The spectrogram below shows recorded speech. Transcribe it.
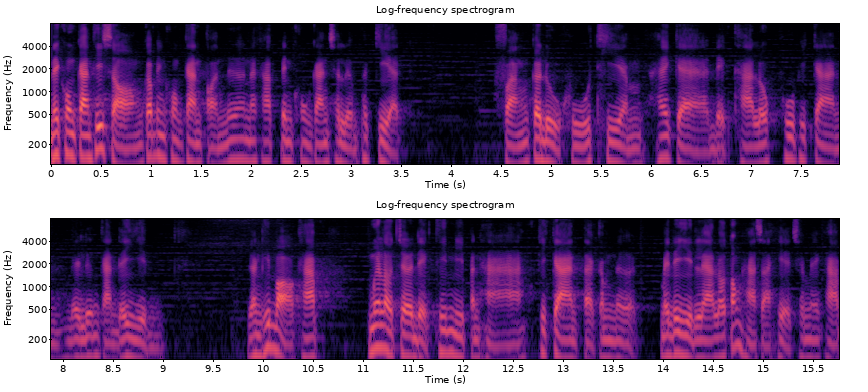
ในโครงการที่ 2 ก็เป็นโครงการต่อเนื่องนะครับ เป็นโครงการเฉลิมพระเกียรติ ฝังกระดูกหูเทียม ให้แก่เด็กทารกผู้พิการในเรื่องการได้ยิน อย่างที่บอกครับ เมื่อเราเจอเด็กที่มีปัญหาพิการแต่กำเนิดไม่ได้ยินแล้ว เราต้องหาสาเหตุใช่ไหมครับ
